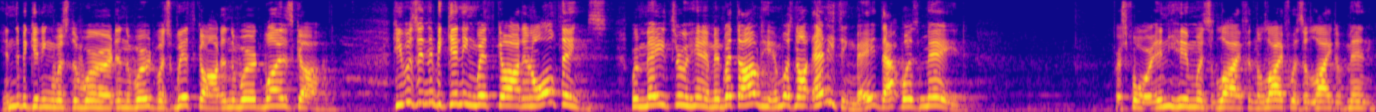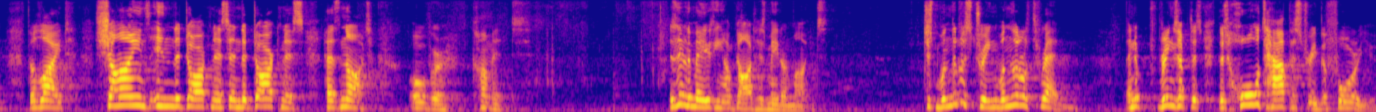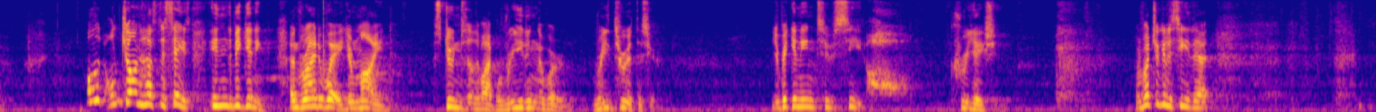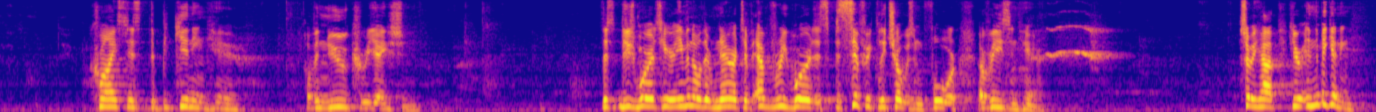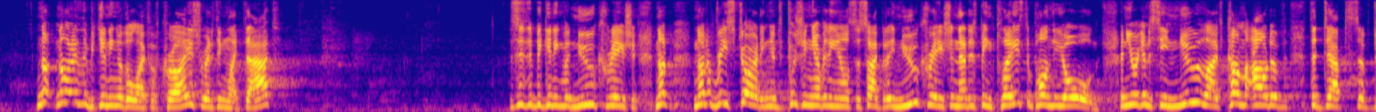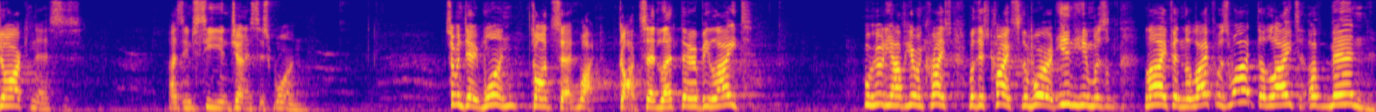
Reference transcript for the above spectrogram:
In the beginning was the Word, and the Word was with God, and the Word was God. He was in the beginning with God, and all things were made through him, and without him was not anything made that was made. Verse 4 In him was life, and the life was the light of men. The light shines in the darkness, and the darkness has not overcome it. Isn't it amazing how God has made our minds? Just one little string, one little thread, and it brings up this, this whole tapestry before you. All, all John has to say is, in the beginning, and right away, your mind, students of the Bible, reading the Word, read through it this year. You're beginning to see, oh, creation. And what you're going to see that Christ is the beginning here of a new creation. This, these words here, even though they're narrative, every word is specifically chosen for a reason here. So we have here in the beginning, not, not in the beginning of the life of Christ or anything like that. This is the beginning of a new creation, not, not a restarting and pushing everything else aside, but a new creation that is being placed upon the old. And you are going to see new life come out of the depths of darkness, as you see in Genesis 1. So in day one, God said, What? God said, Let there be light. Well, who do you have here in Christ? Well, there's Christ, the Word. In him was life, and the life was what? The light of men.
